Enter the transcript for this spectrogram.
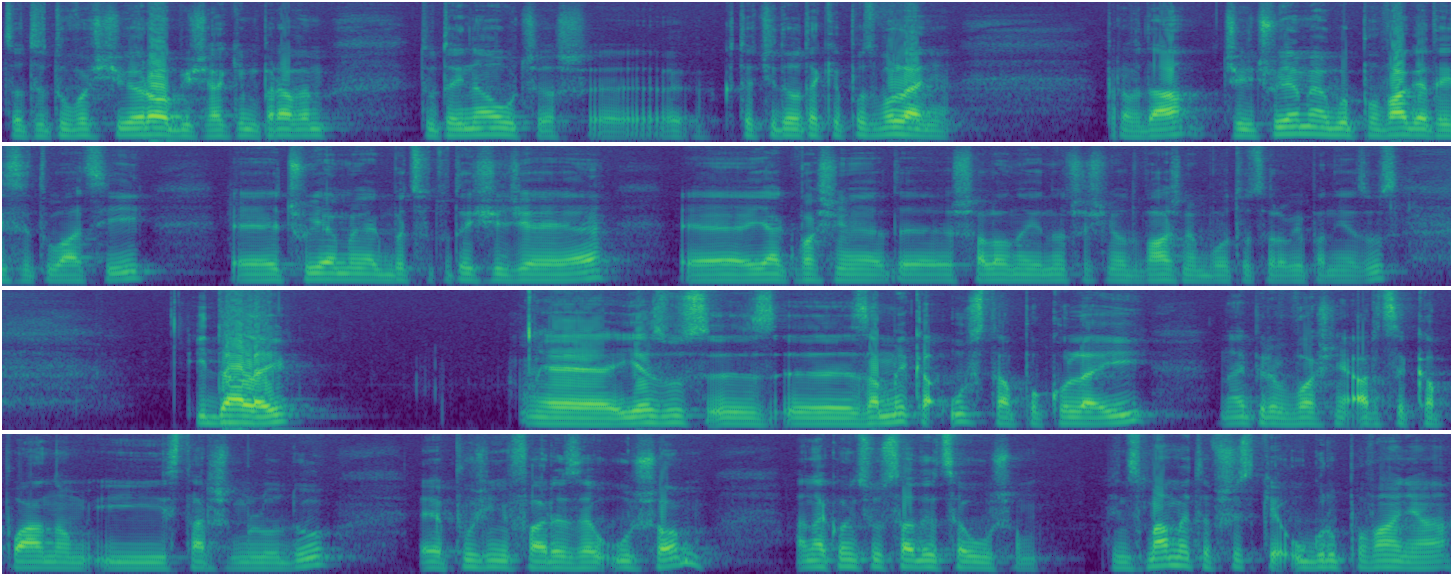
co ty tu właściwie robisz, jakim prawem tutaj nauczasz, e, kto ci dał takie pozwolenie, prawda? Czyli czujemy jakby powagę tej sytuacji, e, czujemy jakby co tutaj się dzieje, e, jak właśnie e, szalone, jednocześnie odważne było to, co robi Pan Jezus. I dalej, E, Jezus e, e, zamyka usta po kolei, najpierw właśnie arcykapłanom i starszym ludu, e, później faryzeuszom, a na końcu sadyceuszom. Więc mamy te wszystkie ugrupowania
